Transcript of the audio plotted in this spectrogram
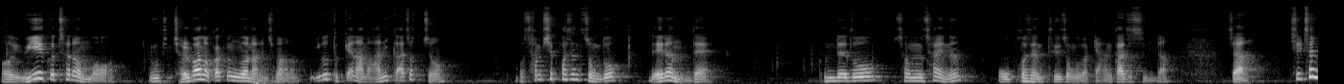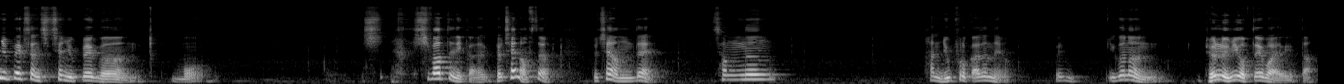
어, 위에 것처럼 뭐 절반으로 깎은 건 아니지만 이것도 꽤나 많이 까졌죠. 뭐 30% 정도 내렸는데 근데도 성능 차이는 5% 정도밖에 안 까졌습니다. 자, 7600선 7600은 뭐 10W니까 별 차이는 없어요. 별 차이 없는데 성능 한 6% 까졌네요. 이거는 별 의미가 없다 해봐야 되겠다.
